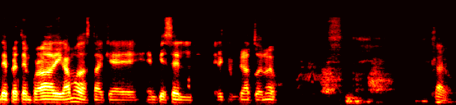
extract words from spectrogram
de pretemporada, digamos, hasta que empiece el, el campeonato de nuevo. Claro.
